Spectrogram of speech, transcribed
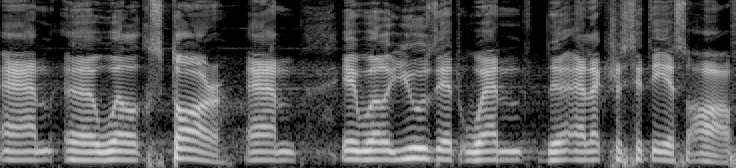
and uh, will store, and it will use it when the electricity is off.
